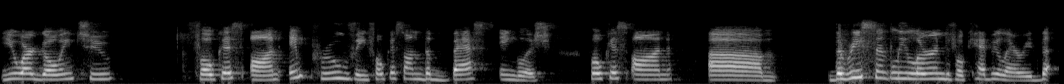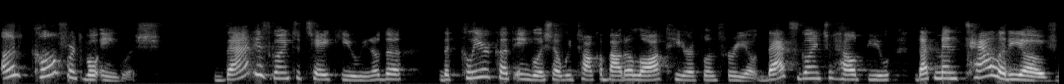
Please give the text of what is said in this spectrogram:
You are going to focus on improving, focus on the best English, focus on um, the recently learned vocabulary, the uncomfortable English. That is going to take you, you know, the the clear cut English that we talk about a lot here at for That's going to help you. That mentality of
